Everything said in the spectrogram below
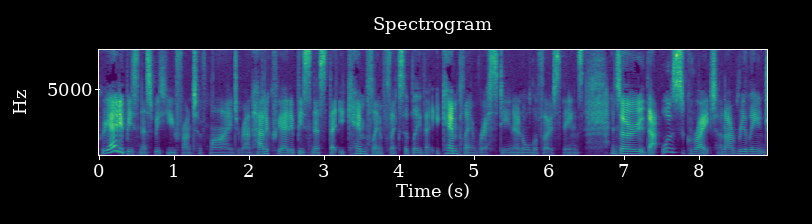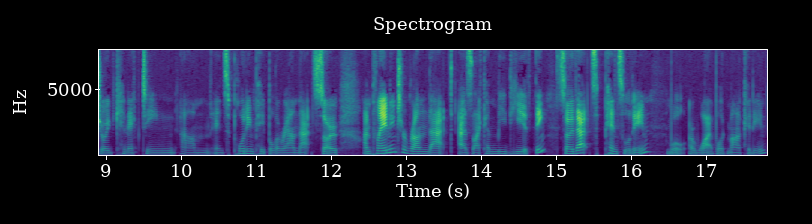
create a business with you front of mind, around how to create a business that you can plan flexibly, that you can plan rest in, and all of those things. And so that was great. And I really enjoyed connecting um, and supporting people around that. So I'm planning to run that as like a mid year thing. So that's penciled in, well, a whiteboard market in,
